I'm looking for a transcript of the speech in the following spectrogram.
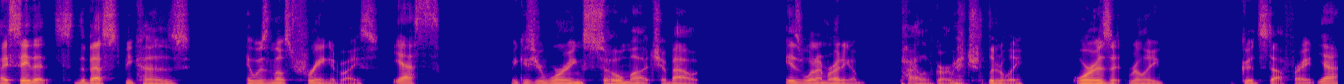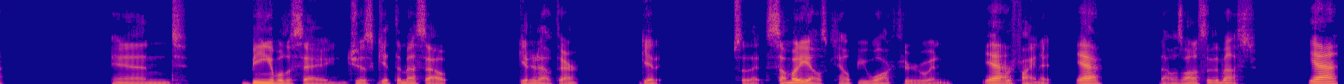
i say that's the best because it was the most freeing advice Yes. Because you're worrying so much about is what i'm writing a pile of garbage literally or is it really good stuff right Yeah. and being able to say just get the mess out get it out there get it so that somebody else can help you walk through and Yeah. refine it Yeah. that was honestly the best Yeah.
